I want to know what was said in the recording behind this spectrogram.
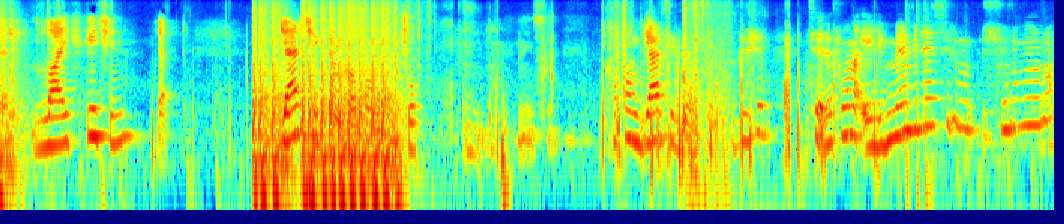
Ya, like geçin. Ya, gerçekten kafam çok neyse. Kafam gerçekten çok sıkışık. Telefona elime bile sür- sürmüyorum.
